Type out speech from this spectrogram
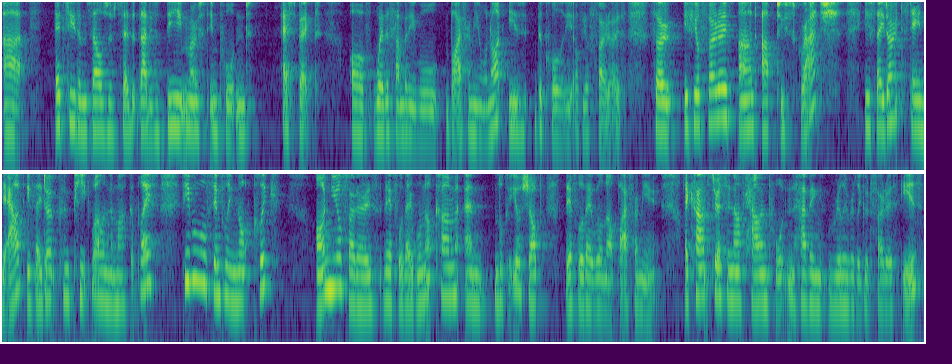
Uh, Etsy themselves have said that that is the most important aspect of whether somebody will buy from you or not is the quality of your photos. So if your photos aren't up to scratch, if they don't stand out, if they don't compete well in the marketplace, people will simply not click on your photos, therefore, they will not come and look at your shop, therefore, they will not buy from you. I can't stress enough how important having really, really good photos is.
